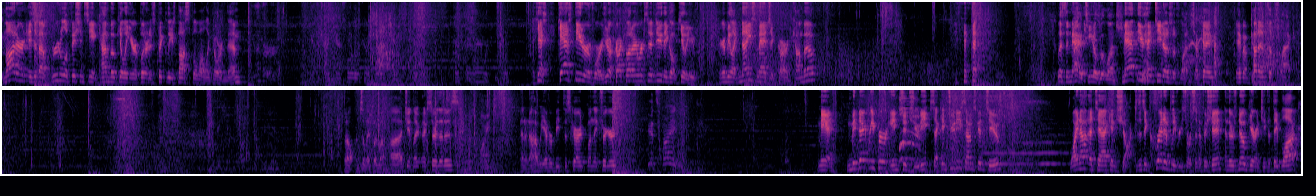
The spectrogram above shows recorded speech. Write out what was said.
Modern is about brutal efficiency and combo killing your opponent as quickly as possible while ignoring them. You ever, you ever cast one of those kind of cards against Krark-Clan Ironworks before? I cast, cast Theater of Horrors. You know what Krark-Clan Ironworks gonna do? They gonna kill you. They're gonna be like, nice magic card. Combo? Listen, I had Tito's with lunch. Matthew had Tito's with lunch, okay? If I'm cutting some slack. They can't block this anymore. Well, until they put one. Uh, Jadelight next turn, that is. That's fine. I don't know how we ever beat this card when they triggers. It's fine. Man, Midnight Reaper into Judy. Second Judy sounds good too. Why not attack and shock? Because it's incredibly resource inefficient, and there's no guarantee that they block.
